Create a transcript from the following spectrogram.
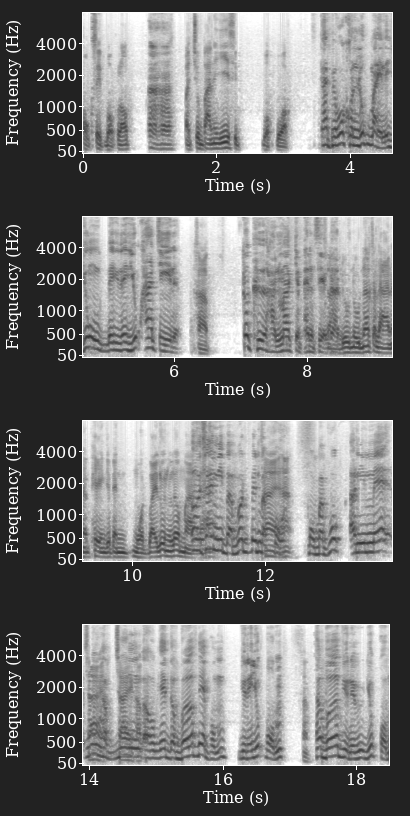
หกสิบบวกลบอ่าฮะปัจจุบันนี่ยี่สิบ บวกบวกกลายเป็นว่าคนยุคใหม่ในยุ่งในในยุค 5G เนี่ยครับ ก็คือหันมาเก็บแผ่นเสียงกันดูดูหน้ากระดานนะเพลงจะเป็นหมวดวัยรุ่นเริ่มมา เออใช่มีแบบว่าเป็นแบบใช่ปกฮะปกแบบพวกอนิเมะใช่พวกแบบใช่ครับวงโอเค The Verb เนี่ยผมอยู่ในยุคผมครับถ้า Verb อยู่ในยุคผม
